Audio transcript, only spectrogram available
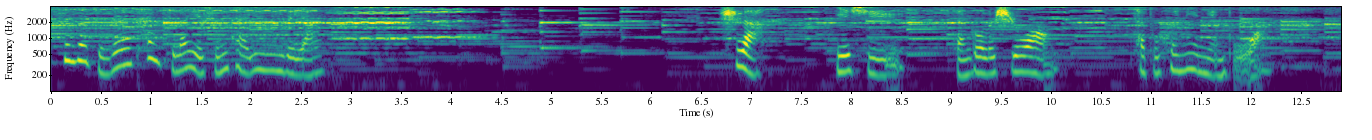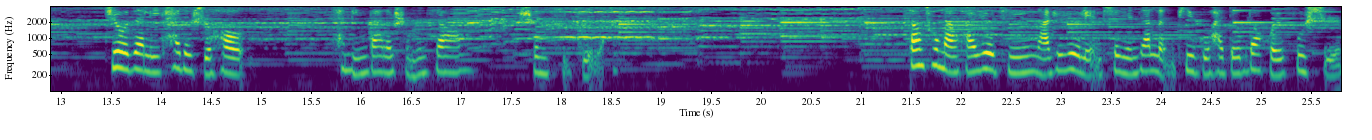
现在整个人看起来也神采奕奕的呀。是啊，也许攒够了失望，才不会念念不忘。只有在离开的时候，才明白了什么叫顺其自然。当初满怀热情，拿着热脸贴人家冷屁股，还得不到回复时，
